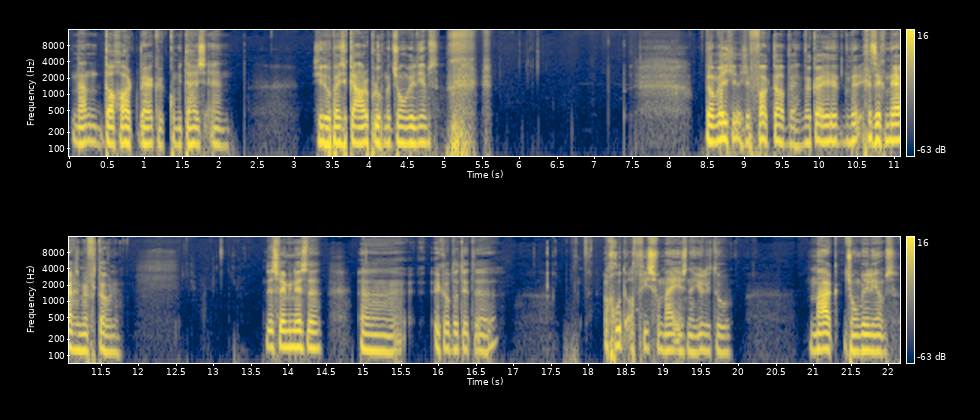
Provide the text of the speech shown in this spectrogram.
na een dag hard werken kom je thuis en zie je opeens een cameraploeg met John Williams. dan weet je dat je fucked up bent. Dan kan je het gezicht nergens meer vertonen. Dus feministen, uh, ik hoop dat dit uh, een goed advies van mij is naar jullie toe. Maak John Williams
